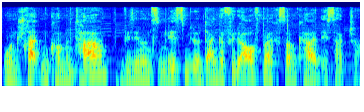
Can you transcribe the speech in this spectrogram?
und schreibt einen Kommentar. Wir sehen uns im nächsten Video. Danke für die Aufmerksamkeit. Ich sage ciao.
